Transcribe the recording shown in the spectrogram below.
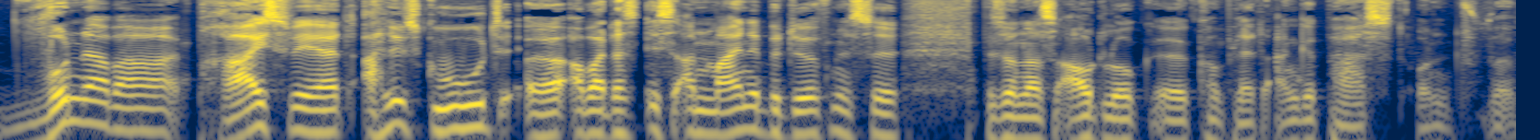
Wunderbar, preiswert, alles gut, äh, aber das ist an meine Bedürfnisse, besonders Outlook, äh, komplett angepasst. Und äh,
